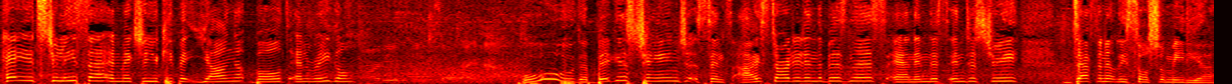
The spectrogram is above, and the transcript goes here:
Hey, it's Julissa, and make sure you keep it young, bold, and regal. Ooh, the biggest change since I started in the business and in this industry, definitely social media.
